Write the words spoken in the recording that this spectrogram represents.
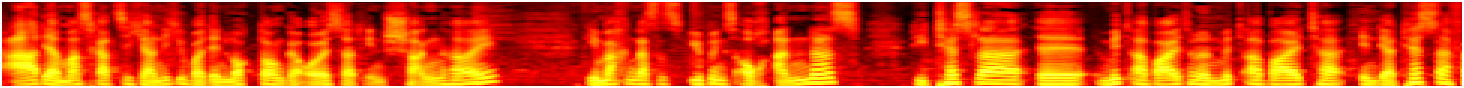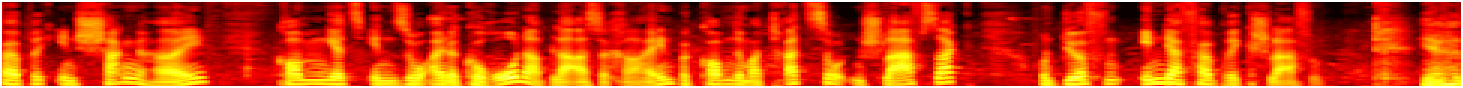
A, der Musk hat sich ja nicht über den Lockdown geäußert in Shanghai. Die machen das jetzt übrigens auch anders. Die Tesla-Mitarbeiterinnen äh, und Mitarbeiter in der Tesla-Fabrik in Shanghai kommen jetzt in so eine Corona-Blase rein, bekommen eine Matratze und einen Schlafsack und dürfen in der Fabrik schlafen. Ja.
